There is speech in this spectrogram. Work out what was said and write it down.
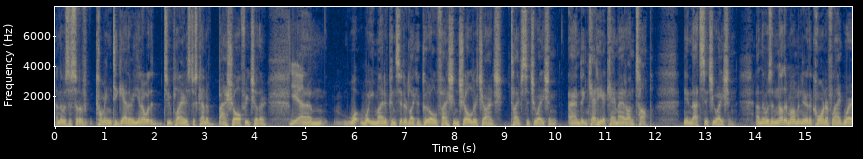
and there was a sort of coming together. You know, where the two players just kind of bash off each other. Yeah. Um, what what you might have considered like a good old fashioned shoulder charge type situation, and Nketiah came out on top in that situation. And there was another moment near the corner flag where,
